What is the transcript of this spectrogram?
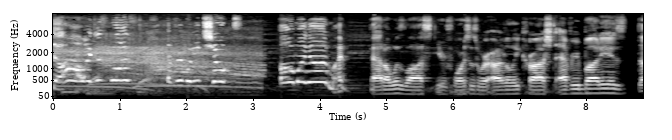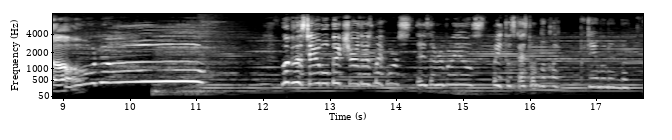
No, I just lost! Everybody choked! Oh my god, my battle was lost. Your forces were utterly crushed. Everybody is. Oh no! Look at this terrible picture. There's my horse. There's everybody else. Wait, those guys don't look like pajama men,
